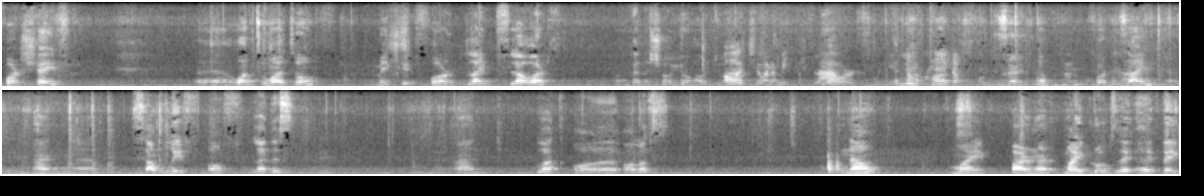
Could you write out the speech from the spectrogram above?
for shave one tomato, make it for like flour. I'm gonna show you how to Oh, do you want to make a flower with your No cut. Design. no, for design. And uh, some leaf of lettuce and black uh, olives. Now, my partner, my group, they, uh, they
